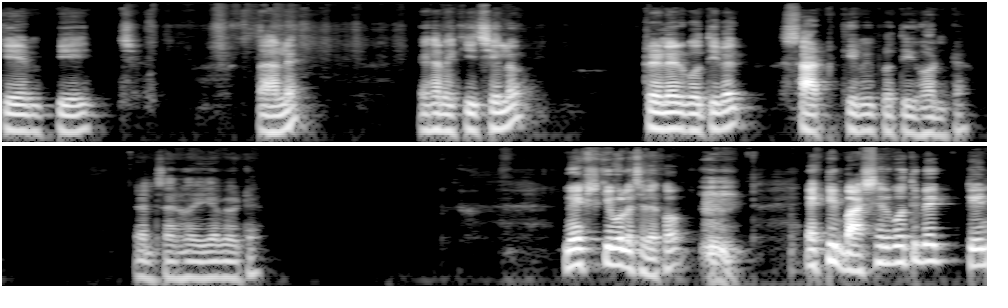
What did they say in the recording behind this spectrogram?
K M KMPH তাহলে এখানে কি ছিল? ট্রেনের গতিবেগ ষাট কিমি প্রতি ঘণ্টা। অ্যান্সার হয়ে যাবে ওটা নেক্সট কি বলেছে দেখো? একটি বাসের গতিবেগ টেন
